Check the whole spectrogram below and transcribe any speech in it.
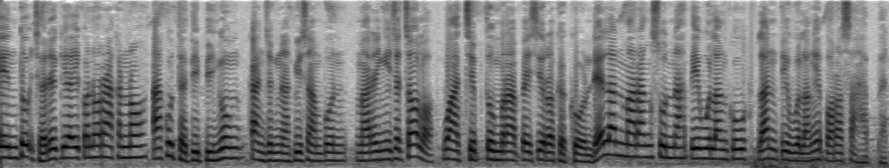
entuk jare kiai kono ra kena. Aku dadi bingung Kanjeng Nabi sampun maringi cecala wajib tumrape sira gegondelan marang sunnah piwulangku lan piwulange para sahabat.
